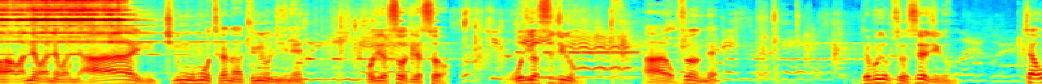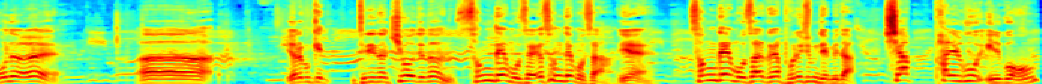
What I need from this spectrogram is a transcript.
아, 왔네, 왔네, 왔네. 아, 지금 오면 어떡하나. 종이 올리네. 어디 갔어, 어디 갔어? 어디 갔어, 지금? 아, 없어졌네? 대본이 없어졌어요, 지금. 자, 오늘, 아, 여러분께 드리는 키워드는 성대모사예요, 성대모사. 예. 성대모사를 그냥 보내주시면 됩니다. 샵 8910,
